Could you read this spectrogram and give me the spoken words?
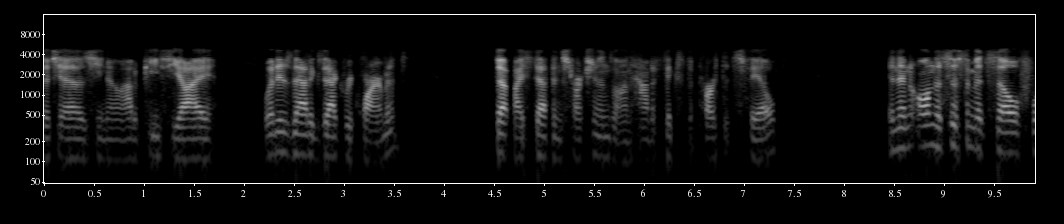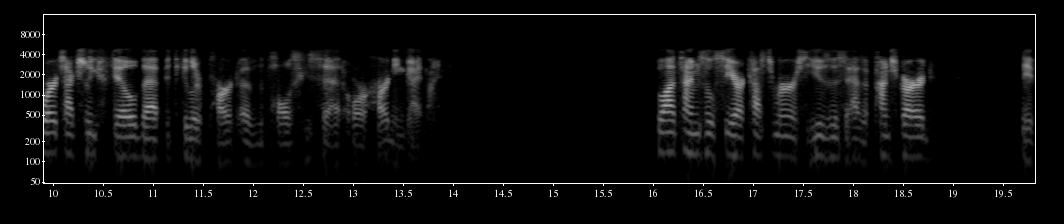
such as, you know, how to PCI, what is that exact requirement? Step-by-step -step instructions on how to fix the part that's failed. And then on the system itself, where it's actually failed that particular part of the policy set or hardening guideline. A lot of times we'll see our customers use this as a punch card. They'd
